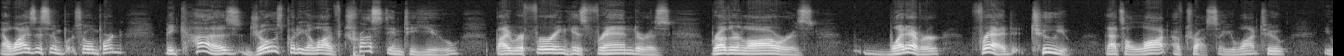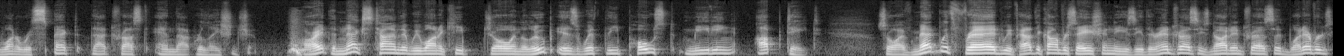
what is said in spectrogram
Now, why is this so important? Because Joe's putting a lot of trust into you by referring his friend or his brother-in-law or his whatever, Fred, to you. That's a lot of trust. So you want to you want to respect that trust and that relationship. All right, the next time that we want to keep Joe in the loop is with the post-meeting update. So I've met with Fred, we've had the conversation, he's either interested, he's not interested, whatever's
